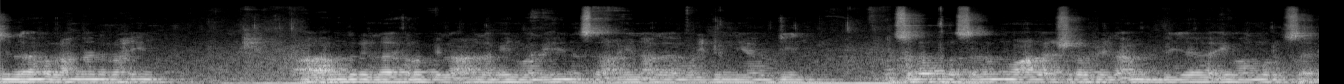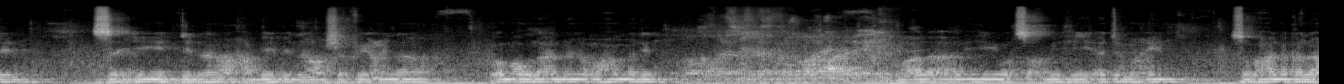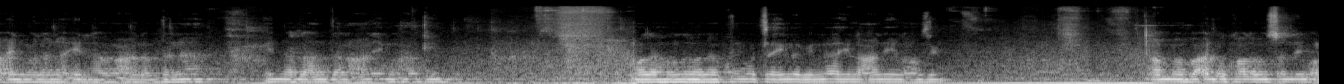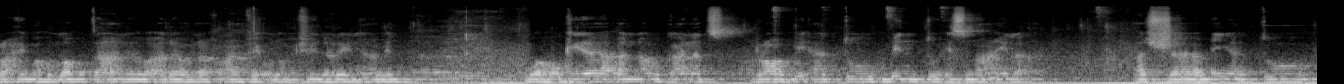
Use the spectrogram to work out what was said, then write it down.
بسم الله الرحمن الرحيم. الحمد لله رب العالمين وبه نستعين على أمور الدنيا والدين. والصلاة والسلام على أشرف الأنبياء والمرسلين سيدنا وحبيبنا وشفيعنا ومولانا محمد وعلى آله وصحبه أجمعين. سبحانك لا علم لنا إلا ما علمتنا. إنك أنت العليم الحكيم. ولا حول ولا قوة إلا بالله العلي العظيم. أما بعد قال المصنف رحمه الله تعالى وأدام نفعا في علوم الدارين آمين. وحكي أنه كانت رابعة بنت إسماعيل الشامية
